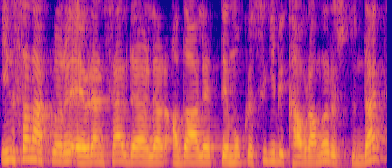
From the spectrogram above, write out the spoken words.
İnsan hakları, evrensel değerler, adalet, demokrasi gibi kavramlar üstünden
